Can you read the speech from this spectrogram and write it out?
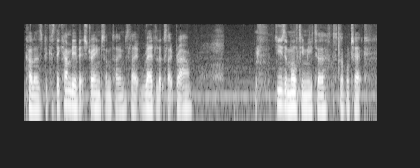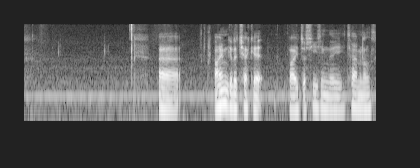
colours because they can be a bit strange sometimes, like red looks like brown. Use a multimeter to double check. Uh, I'm going to check it by just using the terminals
